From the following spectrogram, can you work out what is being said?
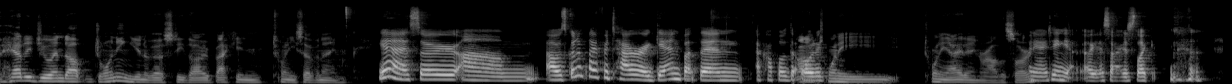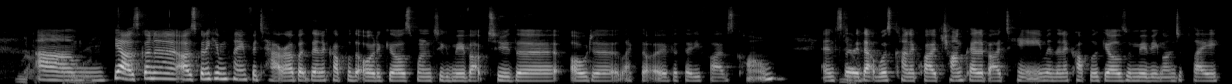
how did you end up joining university though back in 2017? Yeah, so um, I was going to play for Tara again, but then a couple of the uh, older 20, 2018 rather, sorry. 2018, yeah. Oh yeah, sorry. It's like no, um, yeah, I was gonna I was gonna keep on playing for Tara, but then a couple of the older girls wanted to move up to the older like the over 35s com. And so yeah. that was kind of quite a chunk out of our team. And then a couple of girls were moving on to play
